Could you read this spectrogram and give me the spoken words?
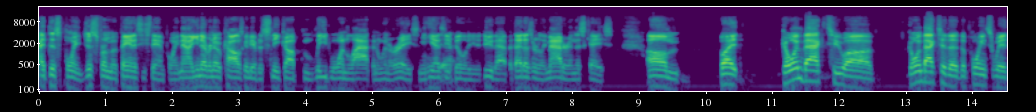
at this point, just from a fantasy standpoint. Now, you never know Kyle's going to be able to sneak up and lead one lap and win a race. I mean, he has yeah. the ability to do that, but that doesn't really matter in this case. Um, but going back to uh, going back to the the points with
